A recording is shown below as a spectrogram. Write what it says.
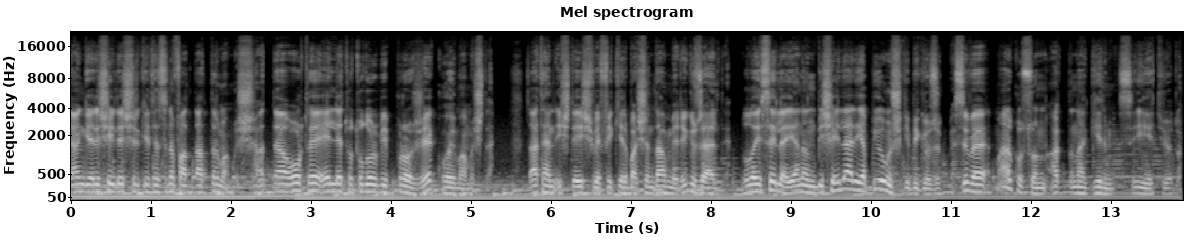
Yan gelişiyle şirkete sınıf atlattırmamış, hatta ortaya elle tutulur bir proje koymamıştı. Zaten işleyiş ve fikir başından beri güzeldi. Dolayısıyla Yan'ın bir şeyler yapıyormuş gibi gözükmesi ve Markus'un aklına girmesi yetiyordu.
